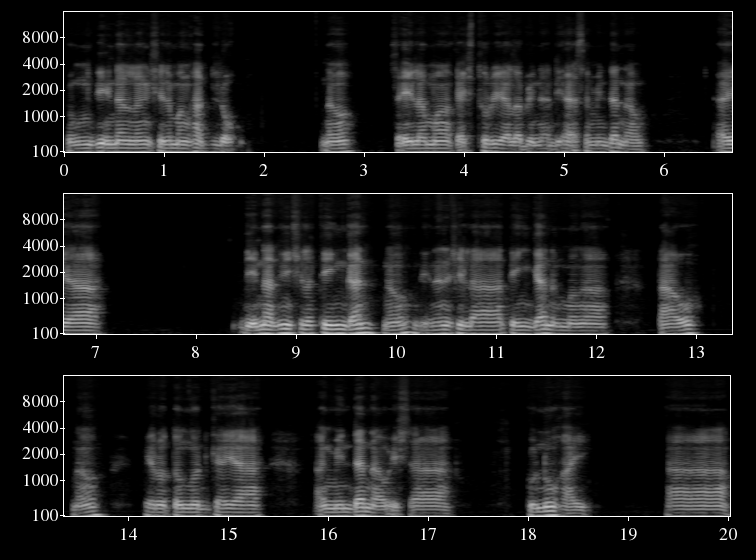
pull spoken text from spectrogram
Kung di na lang sila manghadlok, no? Sa ilang mga kaistorya labi na diha sa Mindanao ay ah, di na ni sila tinggan, no? Di na ni sila tinggan ng mga tao, no? Pero tungod kaya ang Mindanao is ah, kunuhay, ah,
